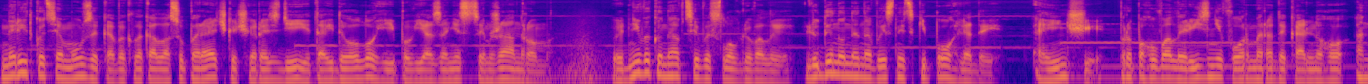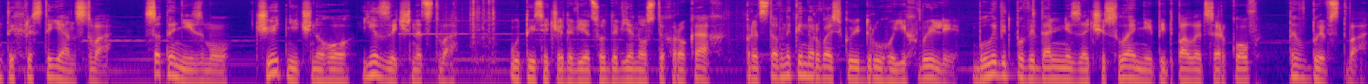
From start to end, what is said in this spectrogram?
Нерідко ця музика викликала суперечки через дії та ідеології, пов'язані з цим жанром. Одні виконавці висловлювали людино-ненависницькі погляди, а інші пропагували різні форми радикального антихристиянства, сатанізму чи етнічного язичництва. У 1990-х роках представники норвезької другої хвилі були відповідальні за численні підпали церков та вбивства.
